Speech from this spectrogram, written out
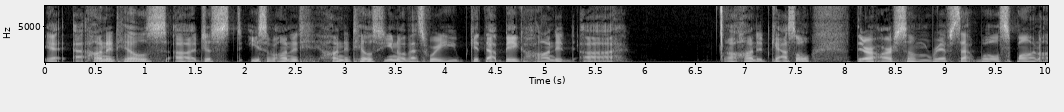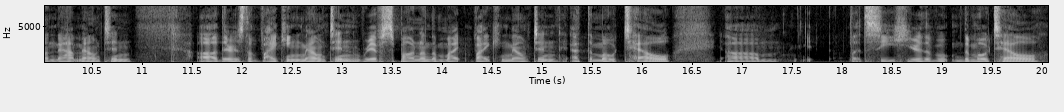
at Haunted Hills, uh, just east of Haunted, Haunted Hills, you know that's where you get that big haunted uh, haunted castle. There are some rifts that will spawn on that mountain. Uh, there's the Viking Mountain rifts spawn on the Viking Mountain at the motel. Um, let's see here the the motel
